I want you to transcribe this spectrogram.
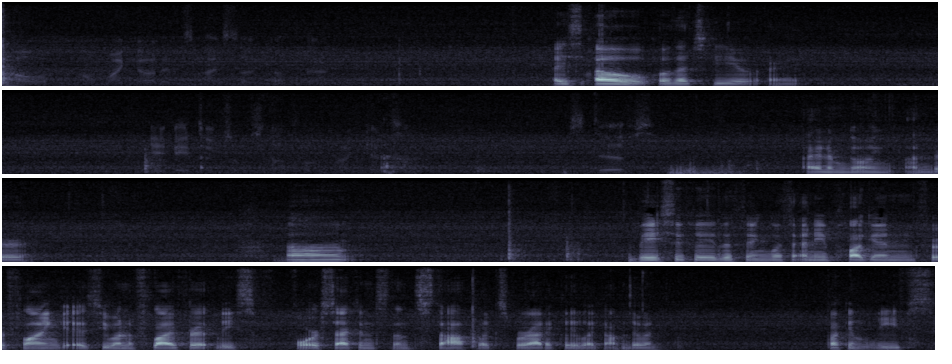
Oh, oh my god, it's oh, oh, that's you. Alright. Alright, I'm going under. Um, basically, the thing with any plugin for flying is you want to fly for at least four seconds, then stop like sporadically, like I'm doing. Fucking leaves,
